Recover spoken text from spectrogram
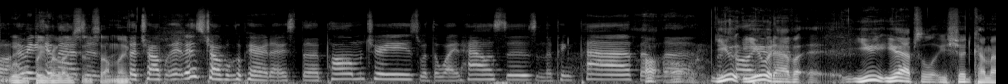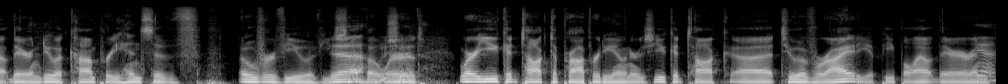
beautiful. we'll I mean, be you can releasing imagine something. The tropical, it is tropical paradise. The palm trees with the white houses and the pink path and Oh, the, oh. the you tall you would have a you you absolutely should come out there and do a comprehensive overview of Yeah, we where should. where you could talk to property owners, you could talk uh, to a variety of people out there, and Yeah.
